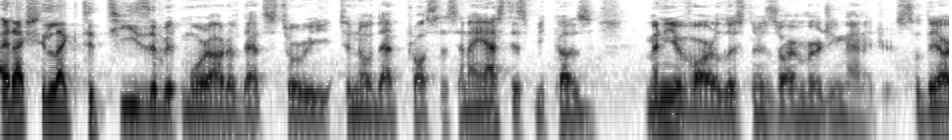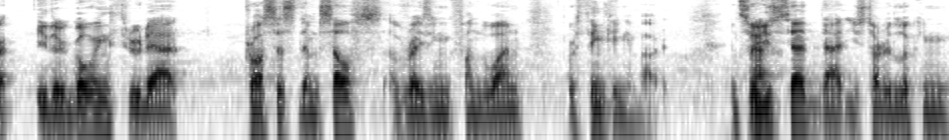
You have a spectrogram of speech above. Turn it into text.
I'd actually like to tease a bit more out of that story to know that process. And I ask this because many of our listeners are emerging managers. So they are either going through that process themselves of raising Fund One or thinking about it. And so yeah. you said that you started looking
